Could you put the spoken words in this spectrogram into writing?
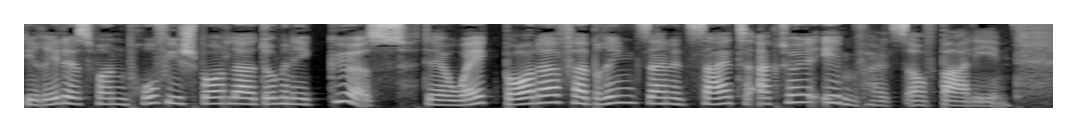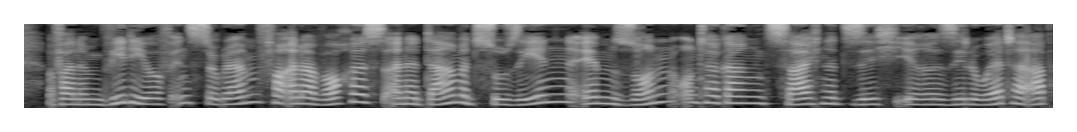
Die Rede ist von Profisportler Dominik Gürs. Der Wakeboarder verbringt seine Zeit aktuell ebenfalls auf Bali. Auf einem Video auf Instagram vor einer Woche ist eine Dame zu sehen. Im Sonnenuntergang zeichnet sich ihre Silhouette ab.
